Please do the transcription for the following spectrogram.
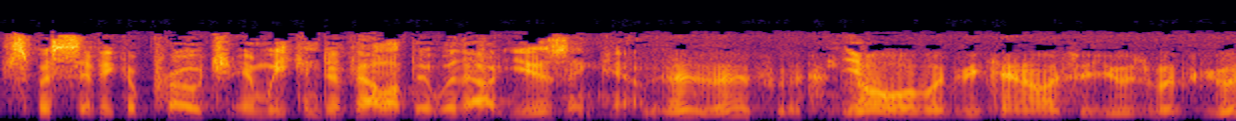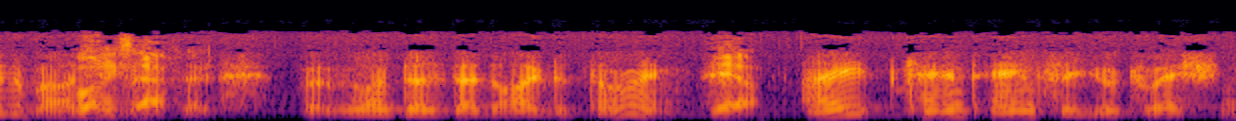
specific approach, and we can develop it without using him. That's, Yeah. No, but we can also use what's good about it. Well, exactly. But one does that all the time. Yeah. I can't answer your question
